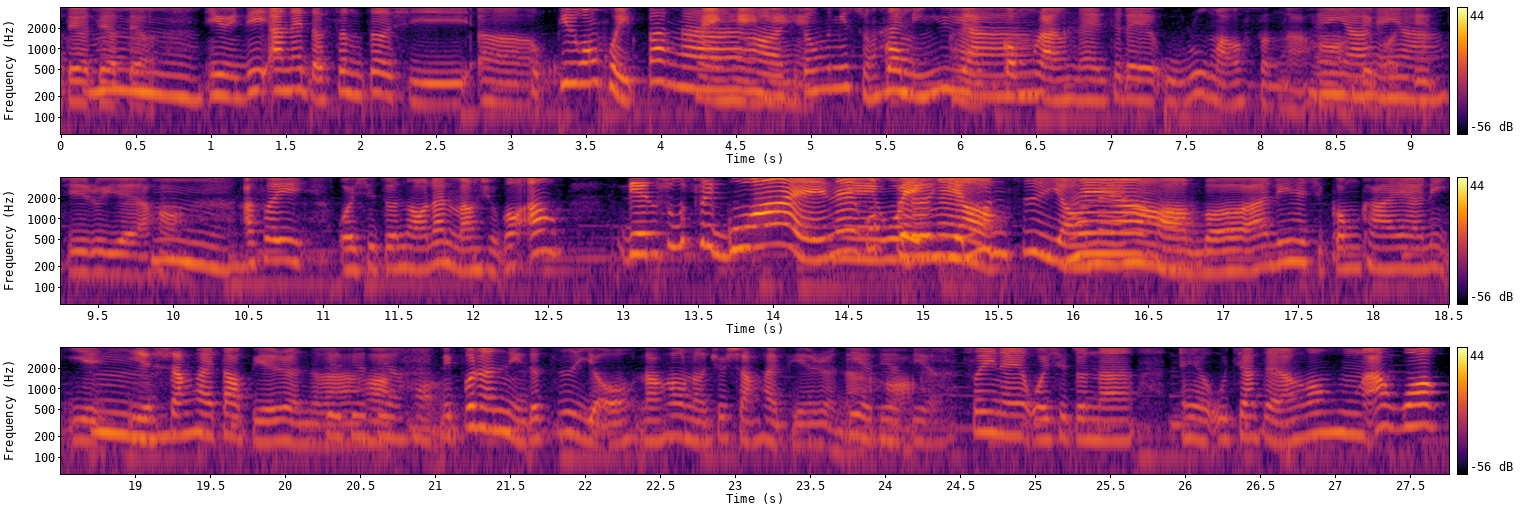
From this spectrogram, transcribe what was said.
对对对，嗯。因为你安尼的算做是呃比如讲诽谤啊，是讲什么损害名誉啊，公然的这个侮辱毛生啊，嘿吼，对无？呀嘿呀。之之类的啊，吼。嗯，啊，所以有的时阵吼，咱毋通想讲啊，脸书最我的嘿呢，我的变的哦。言论。自由嘿呢啊，吼，无啊，你迄是公开啊，你也、嗯。也伤害到别人了啊，你不能你的自由，然后呢去伤害别人啊，所以呢，有的时阵呢，诶、有真侪人讲，嗯啊，我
